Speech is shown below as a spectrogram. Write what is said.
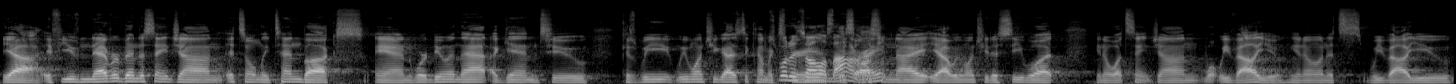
Yeah, if you've never been to St. John, it's only 10 bucks and we're doing that again to cuz we we want you guys to come That's what experience it's all about, this right? awesome night. Yeah, we want you to see what, you know, what St. John what we value, you know, and it's we value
